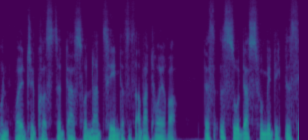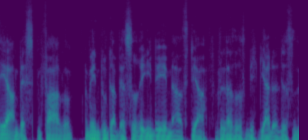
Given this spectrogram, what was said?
und heute kostet das 110, das ist aber teurer. Das ist so das, womit ich bisher am besten fahre. Wenn du da bessere Ideen hast, ja, lass es mich gerne wissen.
